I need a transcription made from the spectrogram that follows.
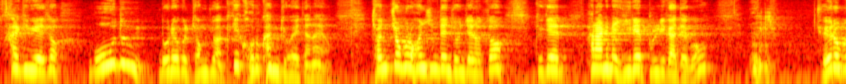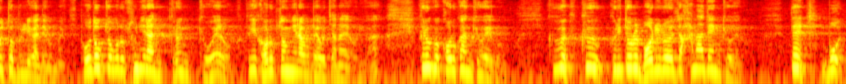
살기 위해서 모든 노력을 경주한 그게 거룩한 교회잖아요. 전적으로 헌신된 존재로서 그게 하나님의 일에 분리가 되고 죄로부터 분리가 되고 말 도덕적으로 순일한 그런 교회로 그게 거룩성이라고 배웠잖아요 우리가. 그리고 거룩한 교회고. 그, 그 그리스도를 머리로 해서 하나 된 교회로. 근데 뭐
